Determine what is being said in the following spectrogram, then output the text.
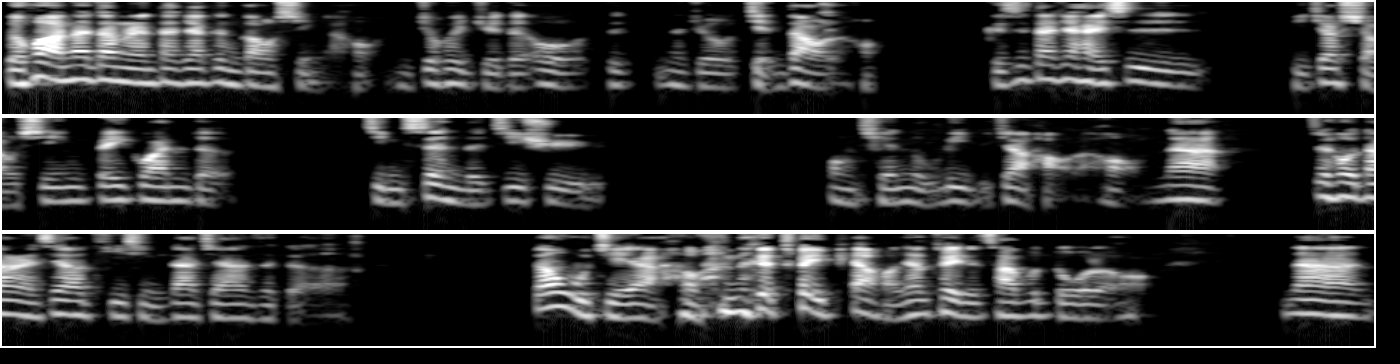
的话，那当然大家更高兴了哈，你就会觉得哦，那那就捡到了哈。可是大家还是比较小心、悲观的、谨慎的，继续往前努力比较好了哈。那最后当然是要提醒大家，这个端午节啊，那个退票好像退的差不多了哦。那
